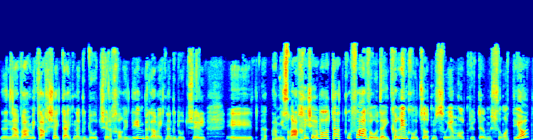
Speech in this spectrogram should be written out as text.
זה נבע מכך שהייתה התנגדות של החרדים וגם התנגדות של אה, המזרחי שבאותה תקופה, ועוד העיקרים, קבוצות מסוימות יותר מסורתיות.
